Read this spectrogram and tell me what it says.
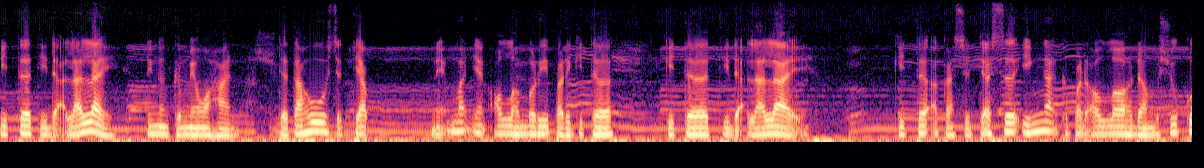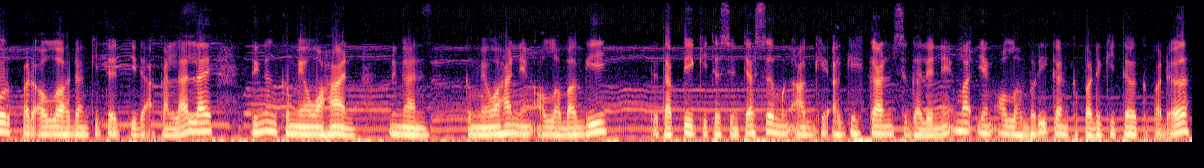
kita tidak lalai dengan kemewahan. Kita tahu setiap nikmat yang Allah beri pada kita kita tidak lalai. Kita akan sentiasa ingat kepada Allah dan bersyukur kepada Allah dan kita tidak akan lalai dengan kemewahan dengan kemewahan yang Allah bagi tetapi kita sentiasa mengagih-agihkan segala nikmat yang Allah berikan kepada kita kepada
